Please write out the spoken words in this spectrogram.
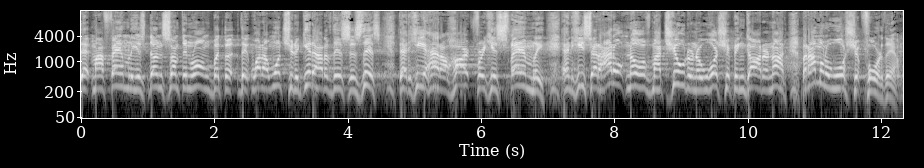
that my family has done something wrong, but the, that what I want you to get out of this is this, that he had a heart for his family. And he said, I don't know if my children are worshiping God or not, but I'm going to worship for them.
